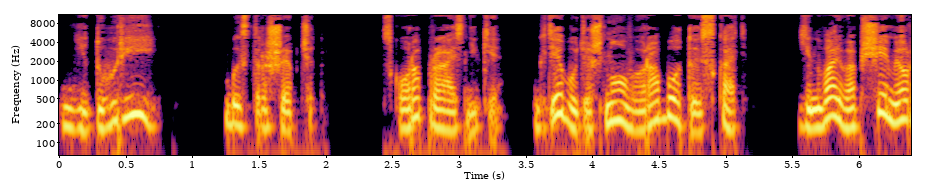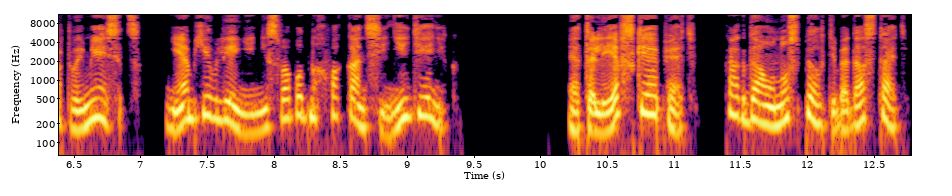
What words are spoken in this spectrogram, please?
«Не дури!» — быстро шепчет. «Скоро праздники. Где будешь новую работу искать? Январь вообще мертвый месяц. Ни объявлений, ни свободных вакансий, ни денег. Это Левский опять? Когда он успел тебя достать?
